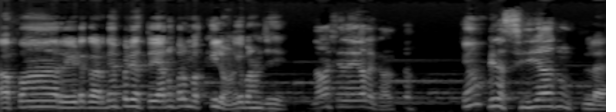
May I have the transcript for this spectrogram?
ਆਪਾਂ ਰੇਟ ਕਰਦੇ ਆਂ 75000 ਨੂੰ ਪਰ ਮੱਕੀ ਲਾਉਣਗੇ ਬਣ ਜੇ ਨਾ ਸ਼ਰਾ ਇਹ ਗੱਲ ਗਲਤ ਕਿਉਂ? ਫਿਰ 80000 ਨੂੰ। ਲੈ।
